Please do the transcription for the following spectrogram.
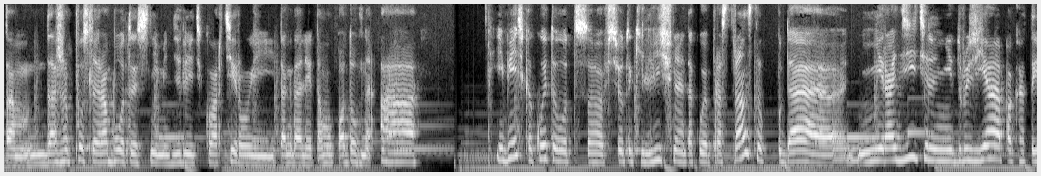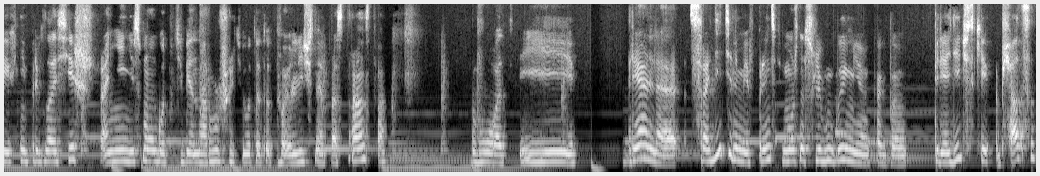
там даже после работы с ними делить квартиру и так далее и тому подобное, а иметь какое-то вот э, все-таки личное такое пространство, куда ни родитель, ни друзья, пока ты их не пригласишь, они не смогут тебе нарушить вот это твое личное пространство. Вот. И реально с родителями, в принципе, можно с любыми как бы периодически общаться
